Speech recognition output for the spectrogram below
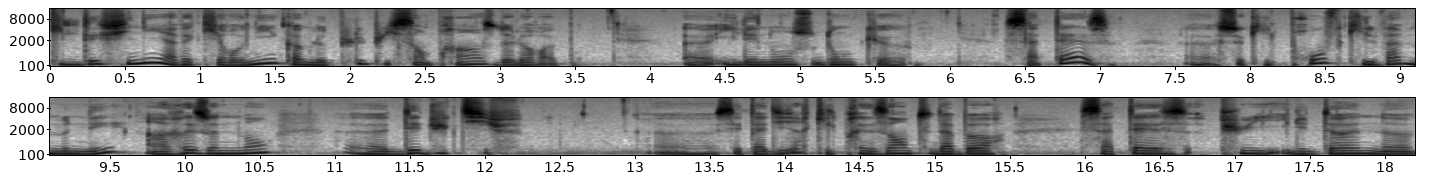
qu'il définit avec ironie comme le plus puissant prince de l'Europe. Euh, il énonce donc euh, sa thèse, ce qui prouve qu'il va mener un raisonnement déductif. C'est-à-dire qu'il présente d'abord sa thèse, puis il donne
